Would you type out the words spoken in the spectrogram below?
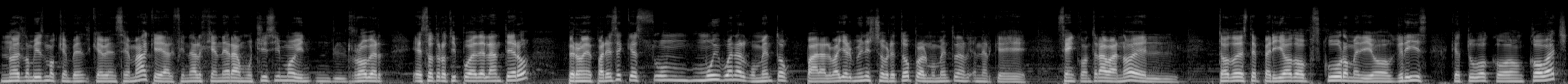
no es lo mismo que, Ben- que Benzema, que al final genera muchísimo y Robert es otro tipo de delantero. Pero me parece que es un muy buen argumento para el Bayern Múnich, sobre todo por el momento en, en el que se encontraba, ¿no? El, todo este periodo oscuro, medio gris que tuvo con Kovac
